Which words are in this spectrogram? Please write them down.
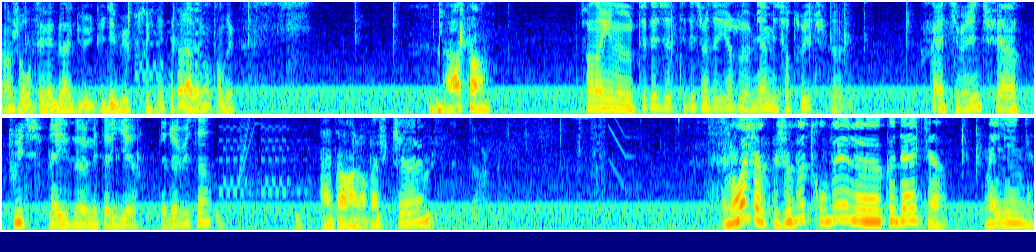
hein, je refais mes blagues du, du début pour ceux qui n'étaient pas là, bien entendu. Alors attends, Spardagon, t'étais sur Metal Gear, je veux bien, mais sur Twitch, lol. Ouais, T'imagines, tu fais un Twitch Plays euh, Metal Gear. T'as déjà vu ça? Attends, alors parce que... Et moi, je, je veux trouver le codec, mailing.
